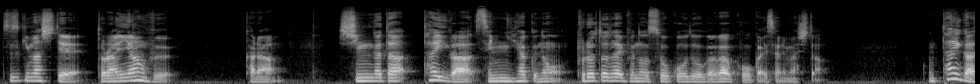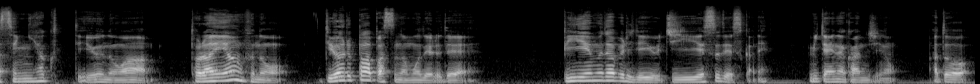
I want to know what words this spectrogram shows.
続きまして、トライアンフから新型タイガー1200のプロトタイプの走行動画が公開されました。タイガー1200っていうのはトライアンフのデュアルパーパスのモデルで BMW でいう GS ですかね。みたいな感じの。あと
